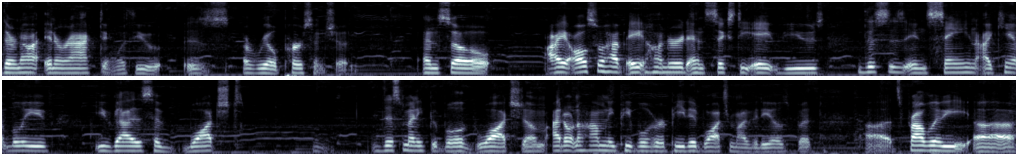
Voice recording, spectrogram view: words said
they're not interacting with you as a real person should. And so I also have 868 views. This is insane. I can't believe you guys have watched this many people have watched them. I don't know how many people have repeated watching my videos, but uh, it's probably uh,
